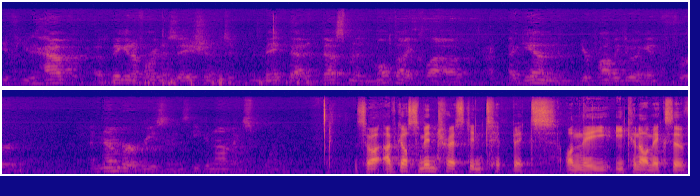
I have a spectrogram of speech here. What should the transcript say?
if you have a big enough organization to make that investment in multi-cloud, again, you're probably doing it for a number of reasons, economics one. So I've got some interesting tidbits on the economics of,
